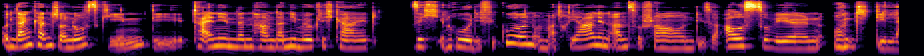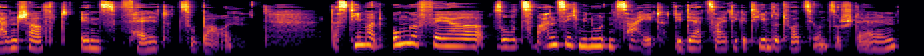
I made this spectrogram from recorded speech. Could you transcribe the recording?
Und dann kann schon losgehen. Die Teilnehmenden haben dann die Möglichkeit, sich in Ruhe die Figuren und Materialien anzuschauen, diese auszuwählen und die Landschaft ins Feld zu bauen. Das Team hat ungefähr so 20 Minuten Zeit, die derzeitige Teamsituation zu stellen.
